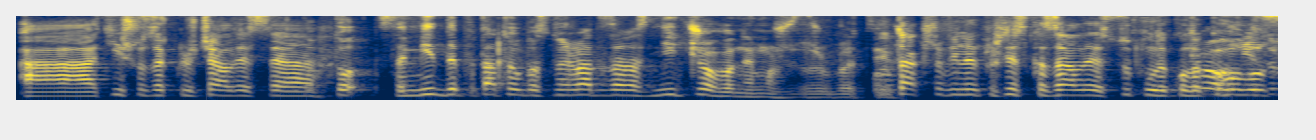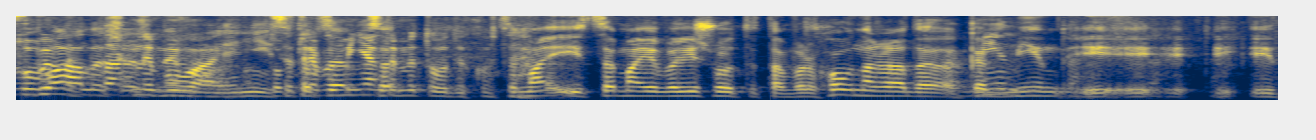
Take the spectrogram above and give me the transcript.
А ті, що заключалися Тобто самі депутати обласної ради зараз нічого не можуть зробити. ну, так, що вони прийшли, сказали, стукнули кулаком і Проголосували, ще так ж не не буває. можна. Ні, Тобто це треба це- міняти це- методику. Це має, і це має вирішувати там Верховна Рада, Кабмін, Кабмін і, і, і, і, і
